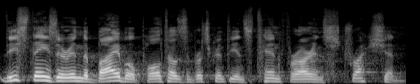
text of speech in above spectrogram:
these things are in the Bible. Paul tells us in 1 Corinthians 10 for our instruction.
